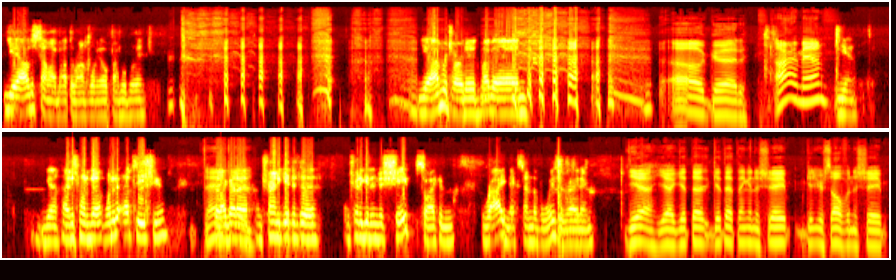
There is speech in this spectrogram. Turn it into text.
Yeah, I'll just tell him I bought the wrong oil, probably. Yeah, I'm retarded. My bad. oh, good. All right, man. Yeah, yeah. I just wanted to wanted to update you, Thank but I gotta. you. I'm trying to get into. I'm trying to get into shape so I can ride next time the boys are riding. Yeah, yeah. Get that. Get that thing into shape. Get yourself into shape.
